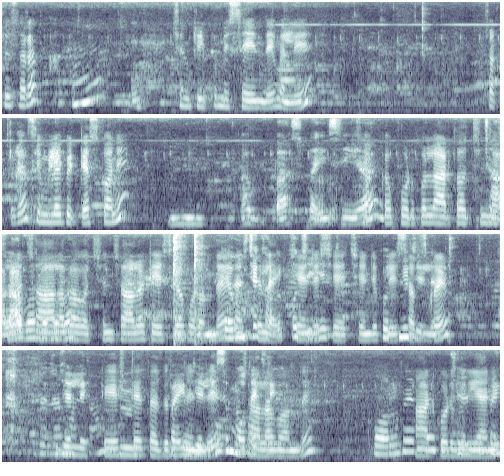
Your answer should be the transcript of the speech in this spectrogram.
చూసారా? చిన్న క్లిప్ మిస్ అయింది మళ్ళీ. చక్కగా సిమ్లో పెట్టేసుకొని అబ్బా స్పైసీగా చక్కగా పొడి పొడి ఆడుతూ వచ్చింది చాలా చాలా? బాగా వచ్చింది. చాలా టేస్ట్గా కూడా ఉంది. నచ్చితే లైక్ చేయండి షేర్ చేయండి. ప్లీజ్ సబ్స్క్రైబ్. టేస్ట్ అయితే అదిరిపోయింది చాలా. బాగుంది. చేతి బిర్యానీ.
